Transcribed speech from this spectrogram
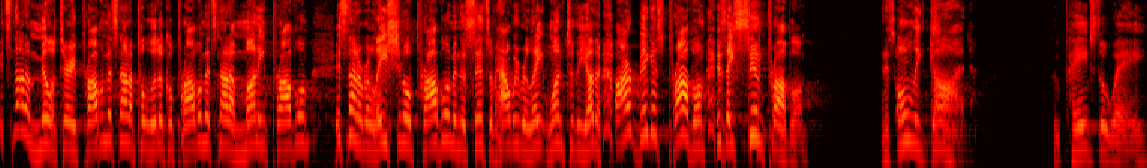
It's not a military problem. It's not a political problem. It's not a money problem. It's not a relational problem in the sense of how we relate one to the other. Our biggest problem is a sin problem. And it's only God who paves the way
